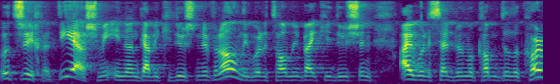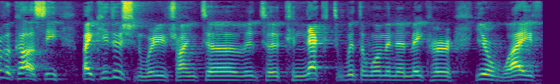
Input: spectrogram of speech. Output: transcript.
Utzricha, diashmi inan gabi Kiddushin, if it only would have told me by Kiddushin, I would have said b'makom Kasi by Kiddushin, where you're trying to, to connect with the woman and make her your wife.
